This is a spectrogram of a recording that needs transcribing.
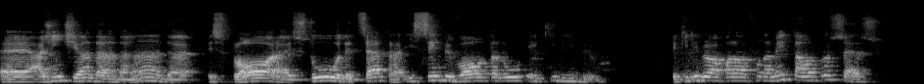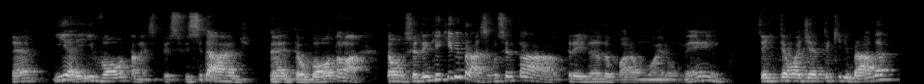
É, a gente anda, anda, anda, explora, estuda, etc., e sempre volta no equilíbrio. Equilíbrio é uma palavra fundamental no processo, né? E aí volta na especificidade, né? Então volta lá. Então você tem que equilibrar. Se você está treinando para um Ironman, tem que ter uma dieta equilibrada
